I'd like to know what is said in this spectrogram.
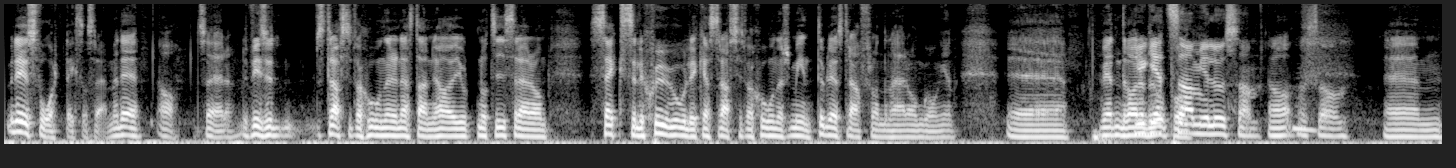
Men det är svårt liksom sådär. Men det, ja så är det. Det finns ju straffsituationer i nästan, jag har gjort notiser här om sex eller sju olika straffsituationer som inte blev straff från den här omgången. Eh, vet inte vad det You beror get på. some, you lose some. Ja, Ehm,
